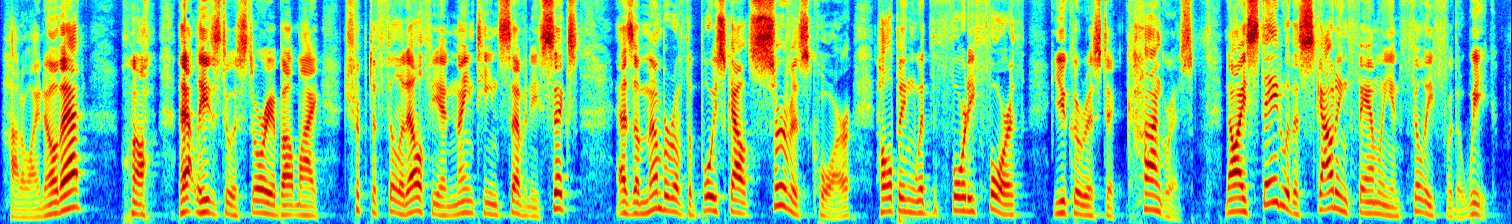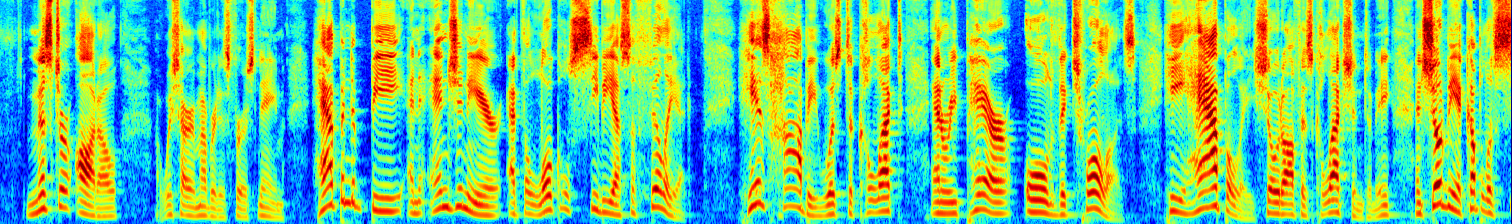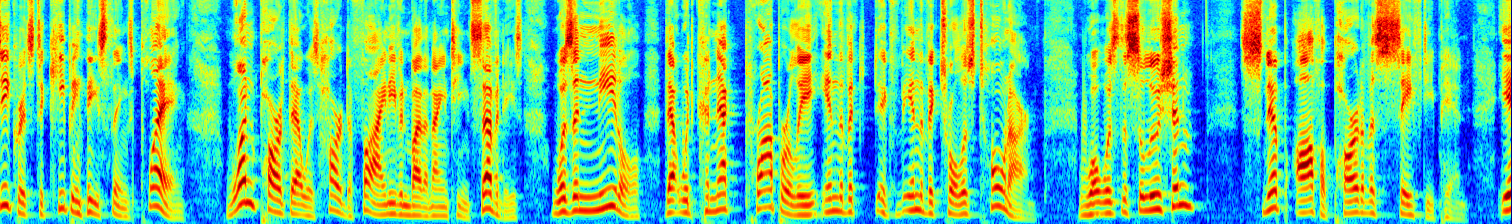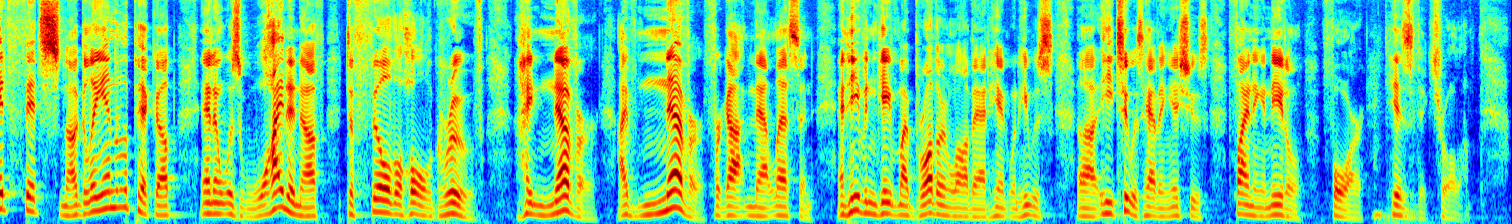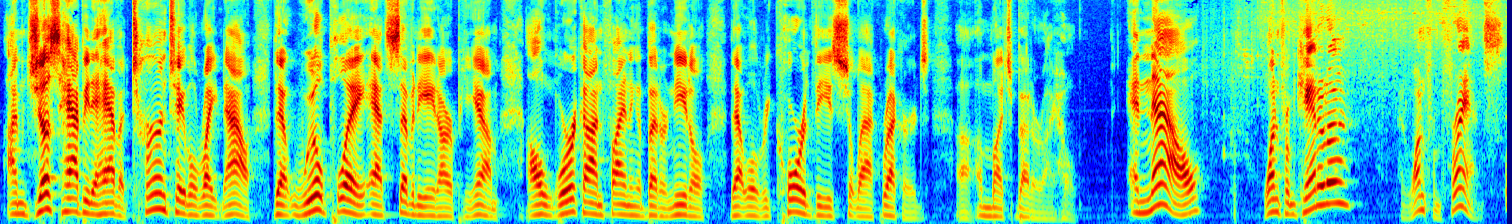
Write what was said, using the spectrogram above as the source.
How do I know that? Well, that leads to a story about my trip to Philadelphia in 1976 as a member of the Boy Scout Service Corps helping with the 44th Eucharistic Congress. Now, I stayed with a scouting family in Philly for the week. Mr. Otto, I wish I remembered his first name, happened to be an engineer at the local CBS affiliate. His hobby was to collect and repair old Victrolas. He happily showed off his collection to me and showed me a couple of secrets to keeping these things playing. One part that was hard to find, even by the 1970s, was a needle that would connect properly in the, in the Victrola's tone arm. What was the solution? Snip off a part of a safety pin. It fit snugly into the pickup and it was wide enough to fill the whole groove. I never, I've never forgotten that lesson and he even gave my brother-in-law that hint when he was, uh, he too was having issues finding a needle for his Victrola. I'm just happy to have a turntable right now that will play at 78 RPM. I'll work on finding a better needle that will record these shellac records uh, much better, I hope. And now, one from Canada and one from France.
